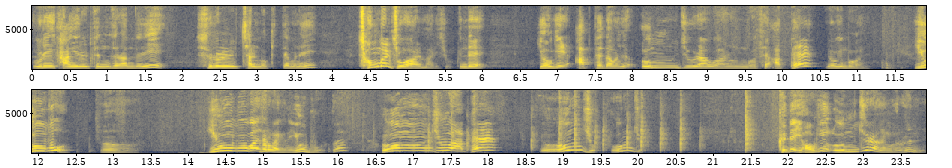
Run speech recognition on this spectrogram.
우리 강의를 듣는 사람들이 술을 잘 먹기 때문에 정말 좋아할 말이죠. 근데 여기 앞에다 보면 음주라고 하는 것의 앞에 여기 뭐가. 유부. 어. 유부가 들어가 있거든. 유부. 어? 음주 앞에 음주, 음주. 근데 여기 음주라는 거는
